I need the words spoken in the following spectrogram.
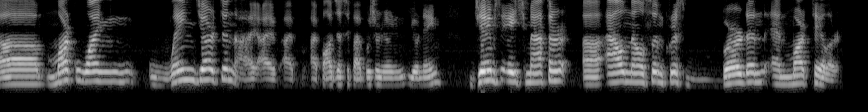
uh, Mark Wayne Weingarten, I, I, I apologize if I butchered your, your name. James H. Mather, uh, Al Nelson, Chris Burdon, and Mark Taylor.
